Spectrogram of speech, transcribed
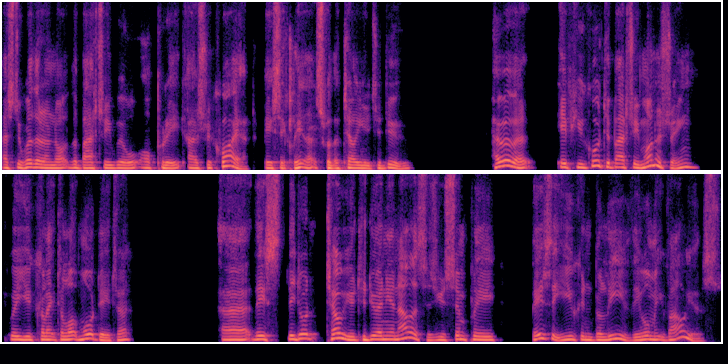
as to whether or not the battery will operate as required. Basically, that's what they're telling you to do. However, if you go to battery monitoring, where you collect a lot more data, uh, they they don't tell you to do any analysis. You simply basically you can believe the ohmic values.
